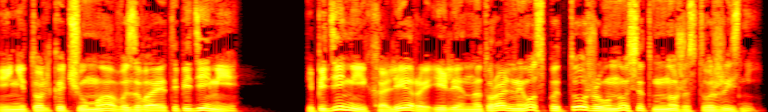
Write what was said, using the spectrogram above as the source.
И не только чума вызывает эпидемии. Эпидемии холеры или натуральной оспы тоже уносят множество жизней.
